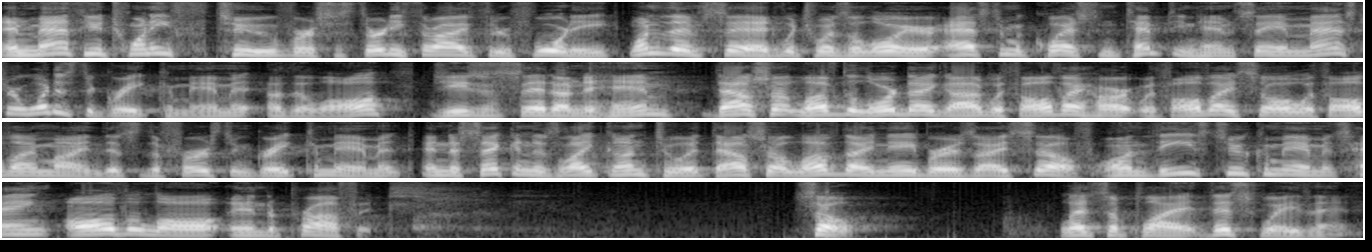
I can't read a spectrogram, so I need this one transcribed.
In Matthew 22, verses 35 through 40, one of them said, which was a lawyer, asked him a question, tempting him, saying, Master, what is the great commandment of the law? Jesus said unto him, Thou shalt love the Lord thy God with all thy heart, with all thy soul, with all thy mind. This is the first and great commandment. And the second is like unto it, Thou shalt love thy neighbor as thyself. On these two commandments hang all the law and the prophets. So, let's apply it this way then.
